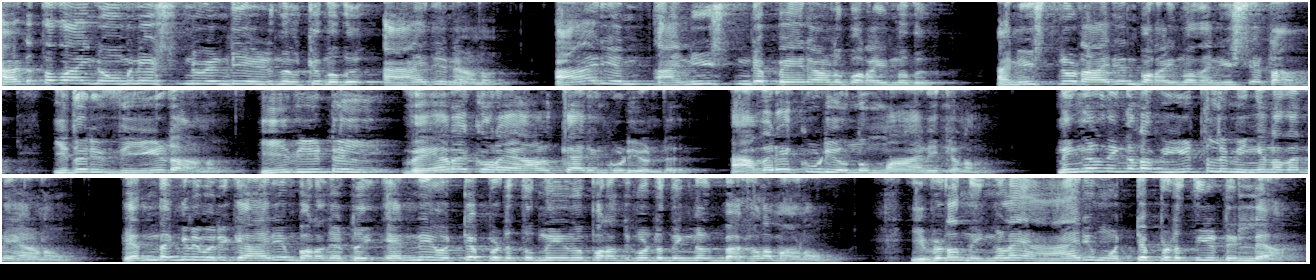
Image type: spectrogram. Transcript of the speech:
അടുത്തതായി നോമിനേഷന് വേണ്ടി എഴുന്നേൽക്കുന്നത് ആര്യനാണ്. ആര്യൻ അനീഷിന്റെ പേരാണ് പറയുന്നത്. അനീഷിനോട് ആര്യൻ പറയുന്നത് അനീഷേട്ടാ ഇതൊരു വീടാണ്. ഈ വീട്ടിൽ വേറെ കുറെ ആൾക്കാരും കൂടിയുണ്ട്. അവരെ കൂടി ഒന്ന് മാനിക്കണം. നിങ്ങൾ നിങ്ങളുടെ വീട്ടിലും ഇങ്ങനെ തന്നെയാണോ? എന്തെങ്കിലും ഒരു കാര്യം പറഞ്ഞിട്ട് എന്നെ ഒറ്റപ്പെടുത്തുന്നതെന്ന് പറഞ്ഞുകൊണ്ട് നിങ്ങൾ ബഹളമാണോ? ഇവിടെ നിങ്ങളെ ആരും ഒറ്റപ്പെടുത്തിയിട്ടില്ല.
